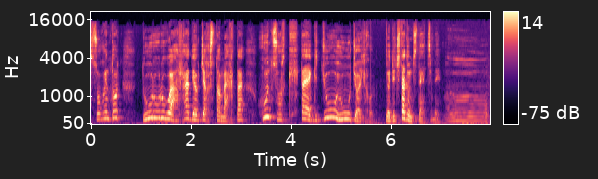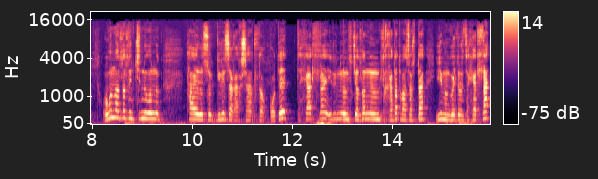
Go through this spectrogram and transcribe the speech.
асуухын тулд дүүрэг рүүгээ алхаад явж явах хэвээр байх та хүнд сурталтай гэж юу юуж ойлгох вэ? Нөгөө дижитал үндэстэй хайцсан бэ. Уг нь бол эн чинь нөгөө нэг та ерөөсө гэрээсээ гарах шаардлагагүй те. Захиаллаа. Иргэний үнэлж жолооны үнэлэх гадаад пассвортаа ийм рүү захиаллаа.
